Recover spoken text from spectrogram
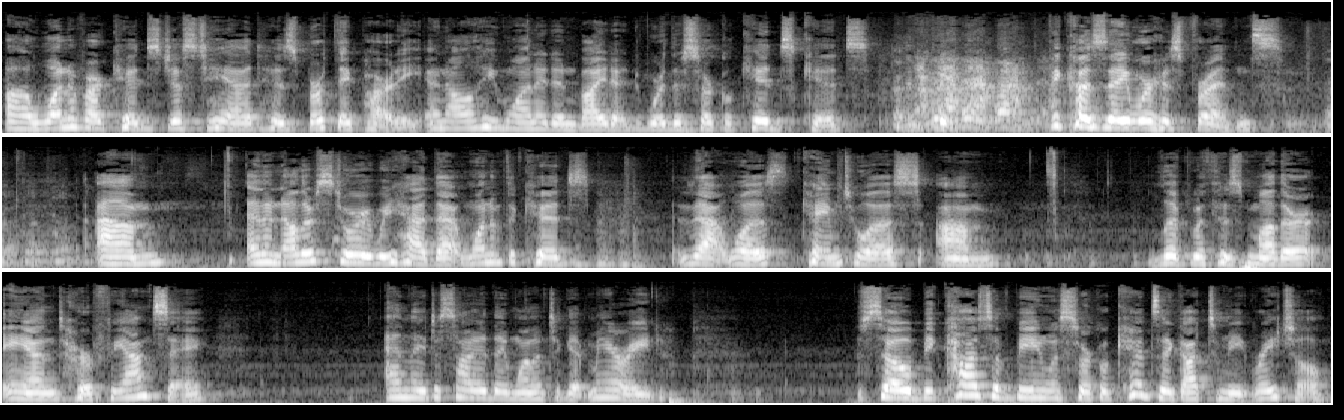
Uh, one of our kids just had his birthday party, and all he wanted invited were the Circle Kids kids because they were his friends. Um, and another story we had that one of the kids that was came to us um, lived with his mother and her fiance, and they decided they wanted to get married. So, because of being with Circle Kids, they got to meet Rachel,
